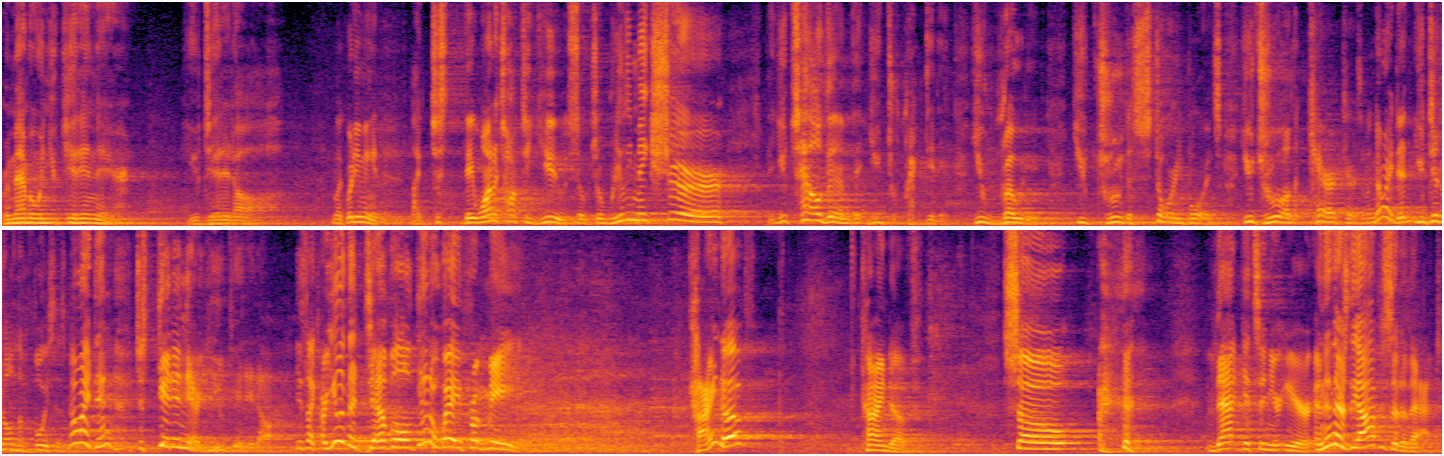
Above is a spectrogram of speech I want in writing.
remember when you get in there, you did it all. I'm like, what do you mean? Like, just they want to talk to you. So, to really make sure that you tell them that you directed it, you wrote it, you drew the storyboards, you drew all the characters. I'm like, no, I didn't. You did all the voices. No, I didn't. Just get in there. You did it all. He's like, are you the devil? Get away from me. kind of. Kind of. So that gets in your ear. And then there's the opposite of that.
